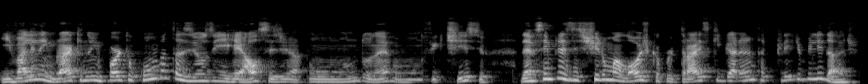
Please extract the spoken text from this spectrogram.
E vale lembrar que não importa o quão fantasioso e real seja um mundo, né, um mundo fictício, deve sempre existir uma lógica por trás que garanta credibilidade.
